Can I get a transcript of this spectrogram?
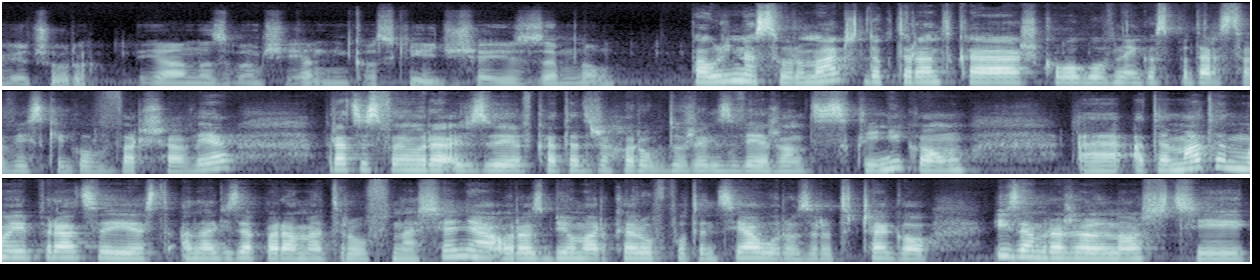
wieczór. Ja nazywam się Jan Minkowski i dzisiaj jest ze mną. Paulina Surmacz, doktorantka Szkoły Głównej Gospodarstwa Wiejskiego w Warszawie. Pracę swoją realizuję w Katedrze Chorób Dużych Zwierząt z kliniką, a tematem mojej pracy jest analiza parametrów nasienia oraz biomarkerów potencjału rozrodczego i zamrażalności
